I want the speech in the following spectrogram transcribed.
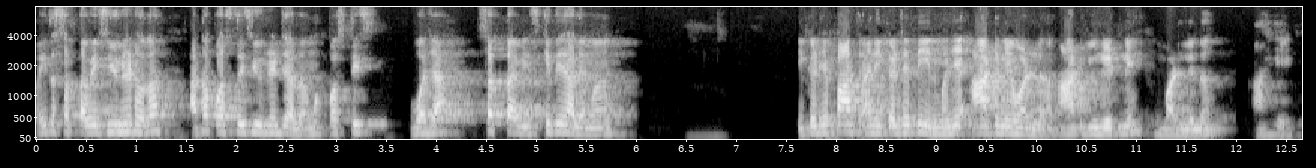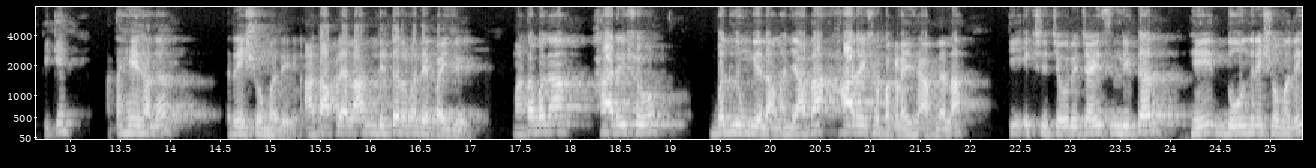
मग इथं सत्तावीस युनिट होतं आता पस्तीस युनिट झालं मग पस्तीस वजा सत्तावीस किती झाले मग? इकडचे पाच आणि इकडचे तीन म्हणजे आठने वाढलं आठ युनिटने वाढलेलं आहे. ठीक आहे? आता हे झालं रेशो मध्ये. आता आपल्याला लिटरमध्ये पाहिजे. मग आता बघा हा रेशो बदलून गेला म्हणजे आता हा रेशो पकडायचा आपल्याला. की एकशे चौवेचाळीस लिटर हे दोन रेशो मध्ये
